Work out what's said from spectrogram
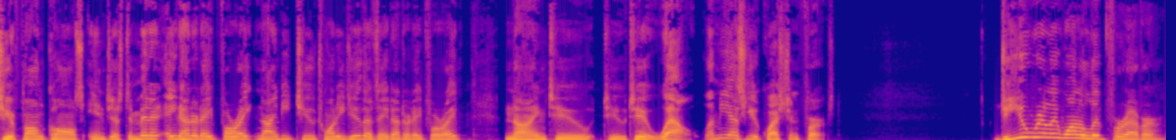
to your phone calls in just a minute. 800 848 9222. That's 800 848 9222. Well, let me ask you a question first. Do you really want to live forever?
